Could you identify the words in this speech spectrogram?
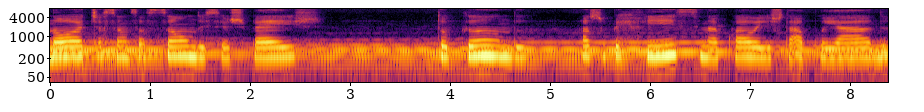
Note a sensação dos seus pés tocando a superfície na qual ele está apoiado.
